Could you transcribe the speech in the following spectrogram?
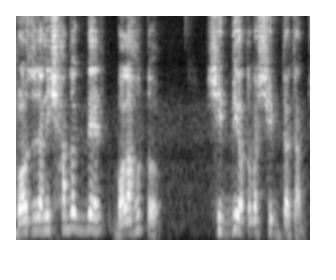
বজ্রযানী সাধকদের বলা হতো, সিদ্ধি অথবা সিদ্ধাচার্য।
